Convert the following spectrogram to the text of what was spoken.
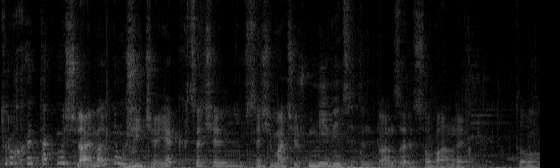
Trochę tak myślałem, ale nie musicie. Jak chcecie, w sensie macie już mniej więcej ten plan zarysowany, to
